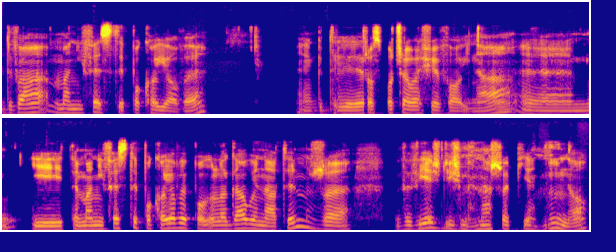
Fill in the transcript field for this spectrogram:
dwa manifesty pokojowe gdy rozpoczęła się wojna. I te manifesty pokojowe polegały na tym, że wywieźliśmy nasze pianino,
